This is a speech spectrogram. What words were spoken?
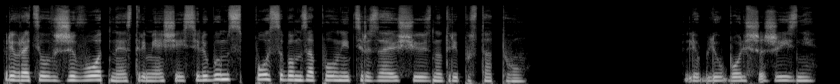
превратил в животное, стремящееся любым способом заполнить терзающую изнутри пустоту. Люблю больше жизни.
